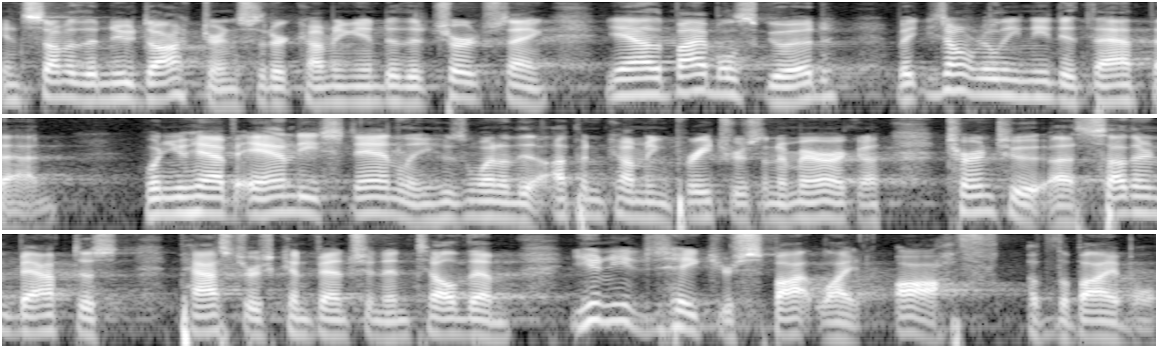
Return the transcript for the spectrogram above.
in some of the new doctrines that are coming into the church saying, yeah, the Bible's good, but you don't really need it that bad. When you have Andy Stanley, who's one of the up and coming preachers in America, turn to a Southern Baptist pastors' convention and tell them, you need to take your spotlight off of the Bible.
